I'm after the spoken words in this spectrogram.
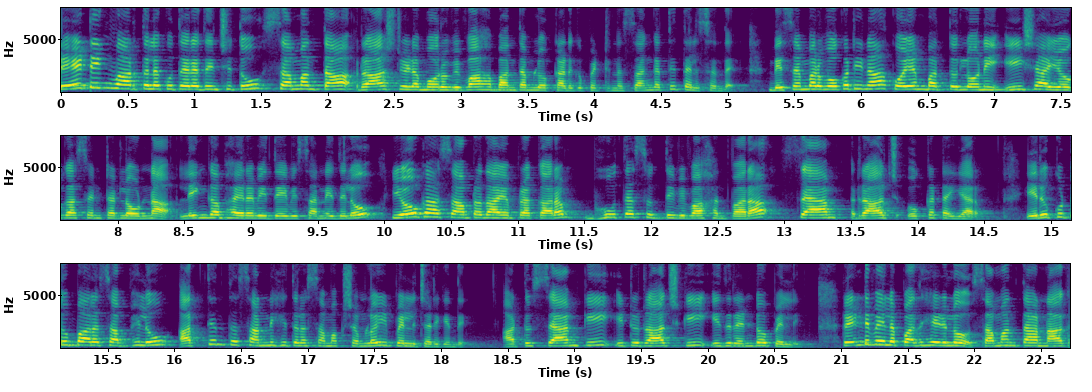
డేటింగ్ వార్తలకు తెరదించుతూ సమంత రాజ్ నిడమోరు వివాహ బంధంలో కడుగుపెట్టిన సంగతి తెలిసిందే. డిసెంబర్ ఒకటిన కోయంబత్తూర్లోని ఈషా యోగా సెంటర్లో ఉన్న లింగ భైరవి దేవి సన్నిధిలో యోగా సాంప్రదాయం ప్రకారం భూత శుద్ధి వివాహం ద్వారా శామ్ రాజ్ ఒక్కటయ్యారు. ఇరు కుటుంబాల సభ్యులు అత్యంత సన్నిహితుల సమక్షంలో ఈ పెళ్ళి జరిగింది. అటు శామ్కి ఇటు రాజ్కి ఇది రెండో పెళ్ళి. రెండు వేల పదిహేడులో సమంత నాగ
